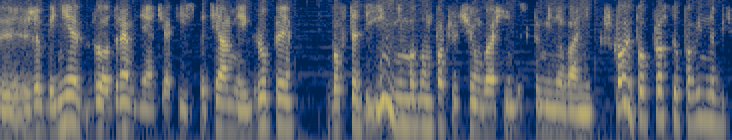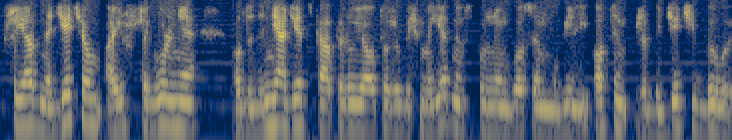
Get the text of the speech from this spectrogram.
y, żeby nie wyodrębniać jakiejś specjalnej grupy, bo wtedy inni mogą poczuć się właśnie dyskryminowani. Szkoły po prostu powinny być przyjazne dzieciom, a już szczególnie od Dnia Dziecka apeluję o to, żebyśmy jednym wspólnym głosem mówili o tym, żeby dzieci były,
